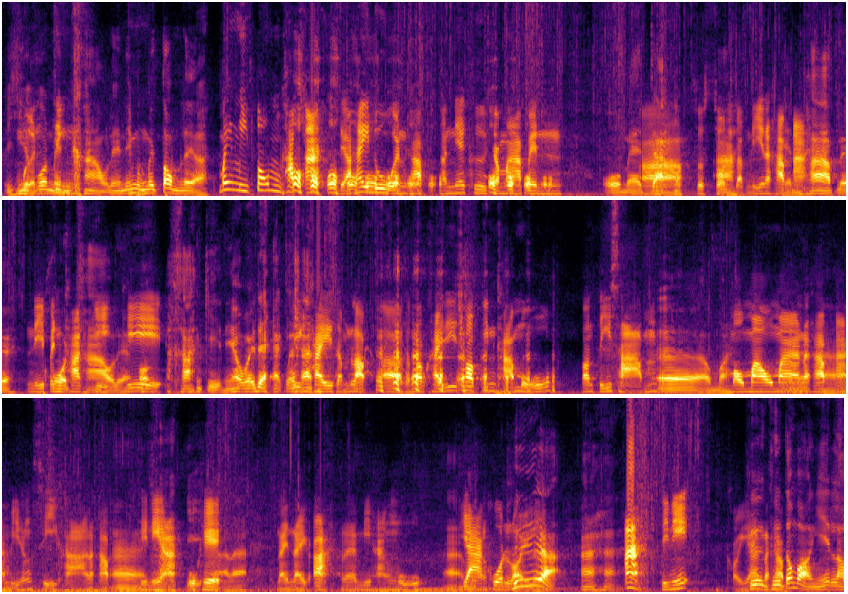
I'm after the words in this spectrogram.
ไอ้เหี้ยโคตรเหม็นข่าวเลยนี่มึงไม่ต้มเลยเหรอะ ไม่มีต้มครับอะโอ้โห เดี๋ยวให้ดูกันครับ อันนี้คือจะมาเป็นโอ้แม่เจ้าอ่าสดๆแบบนี้นะครับเห็นอะ ภาพเลยนี่เป็นโคตรคากิวเลยที่อ๋อคากิเนี่ยเอาไว้แดกแล้วที่นะใครสำหรับเอ่อสำหรับใครที่ชอบกินขาหมูตอนตีสามเออเอามา เมาเมาๆมานะครับอ่าอ่ามีทั้งสี่ขานะครับ อ่าทีนี้อะคากิโอเคมาละ ไหนๆอะมีหางหมูอะ ย่างโคตรอร่อยเลเพื่ยออ่าฮะ อะทีนี้ขออนุญาคืตอนะคืคอรับ ต้องบอกอย่างนี้เรา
